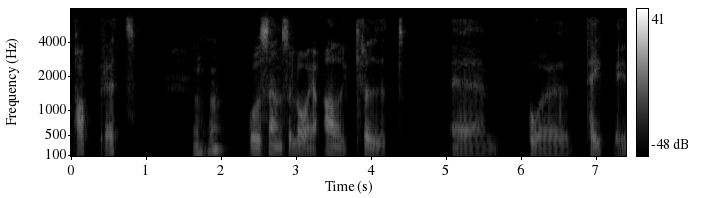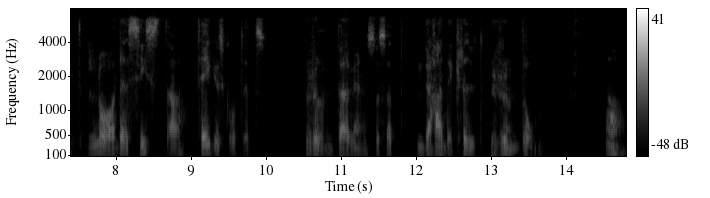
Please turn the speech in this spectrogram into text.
pappret Mhm. och sen så la jag all krut eh, på tejpbit, la det sista tigerskottet runt där så att det hade krut runt om. Ja.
